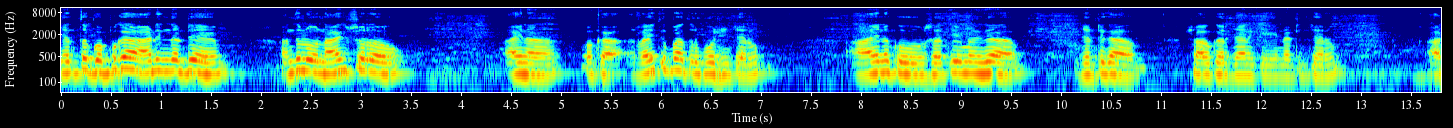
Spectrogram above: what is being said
ఎంత గొప్పగా ఆడిందంటే అందులో నాగేశ్వరరావు ఆయన ఒక రైతు పాత్ర పోషించారు. ఆయనకు సతీమణిగా జంటగా షావుకర్ జానకి నటించారు. ఆ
